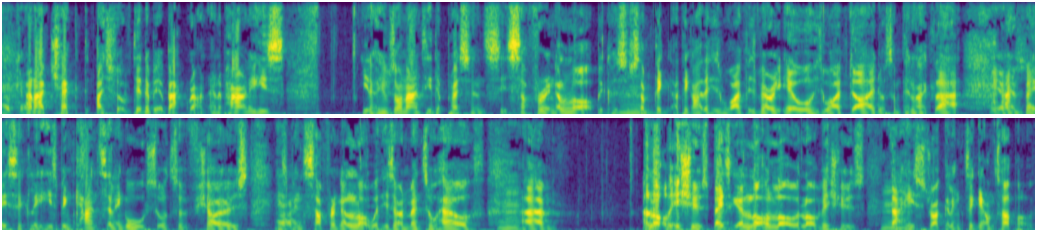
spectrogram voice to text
Okay. And I checked. I sort of did a bit of background, and apparently he's, you know, he was on antidepressants. He's suffering a lot because Hmm. of something. I think either his wife is very ill, his wife died, or something like that. Yes. And basically, he's been cancelling all sorts of shows. He's All been suffering a lot with his own mental health. Hmm. Um, a lot of issues, basically a lot, a lot, a lot of issues that he's struggling to get on top of.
